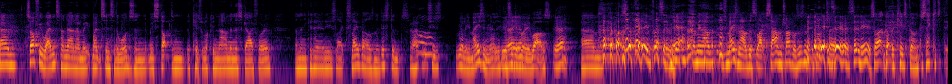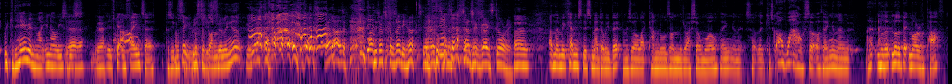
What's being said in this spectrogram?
Um, so off we went, and then um, we went into the woods, and we stopped, and the kids were looking down in the sky for him, and then you could hear these like sleigh bells in the distance, Right. which is really amazing, really, Yeah, considering yeah. where he was. Yeah. Um, Very impressive. yeah, I mean, how, it's amazing how this like sound travels, isn't it? But, It uh, is, it certainly is. so that got the kids going because could, we could hear him, like you know, he's, Yeah, he's, yeah, yeah. he was getting fainter because he I must, think have, must have gone. filling up. Yeah, I'm I'm just completely hooked. Yeah, it's such a great story. Uh, and then we came into this meadowy bit, and there's all like candles on the dry stone wall thing, and it's sort of the kids go, "Oh wow!" sort of thing, and then another, another bit more of a path,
